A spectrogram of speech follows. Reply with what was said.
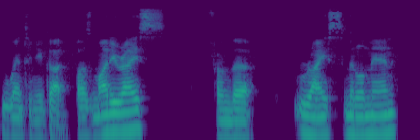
you went and you got basmati rice from the rice middleman.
